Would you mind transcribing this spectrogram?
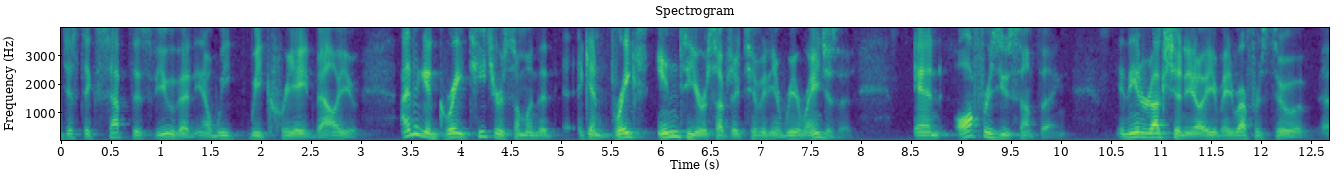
just accept this view that you know we we create value, I think a great teacher is someone that again breaks into your subjectivity and rearranges it, and offers you something. In the introduction, you know, you made reference to uh,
